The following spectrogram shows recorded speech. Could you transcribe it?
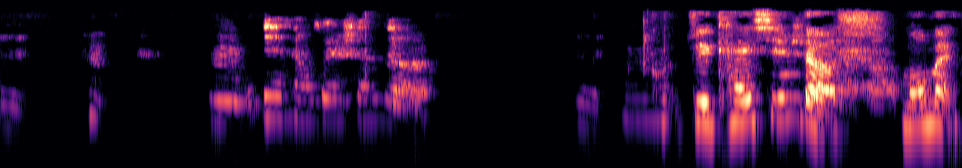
嗯嗯，印象最深的，嗯嗯，最开心的 moment。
